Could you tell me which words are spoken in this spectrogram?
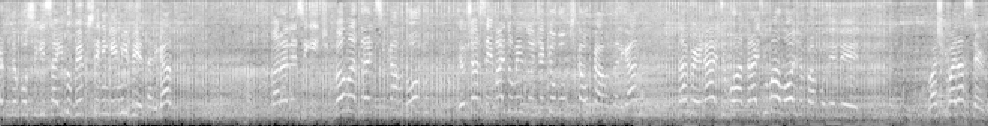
Certo de eu conseguir sair do beco sem ninguém me ver, tá ligado? Parada é a seguinte, vamos atrás desse carro novo, eu já sei mais ou menos onde é que eu vou buscar o carro, tá ligado? Na verdade, eu vou atrás de uma loja pra poder ver ele. Eu acho que vai dar certo.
